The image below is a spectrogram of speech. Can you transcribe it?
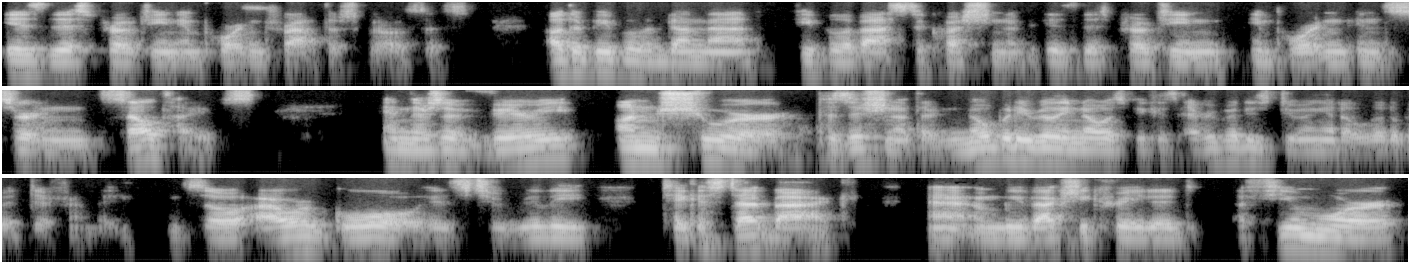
is this protein important for atherosclerosis? Other people have done that. People have asked the question of is this protein important in certain cell types? And there's a very unsure position out there. Nobody really knows because everybody's doing it a little bit differently. And so our goal is to really take a step back. And we've actually created a few more,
